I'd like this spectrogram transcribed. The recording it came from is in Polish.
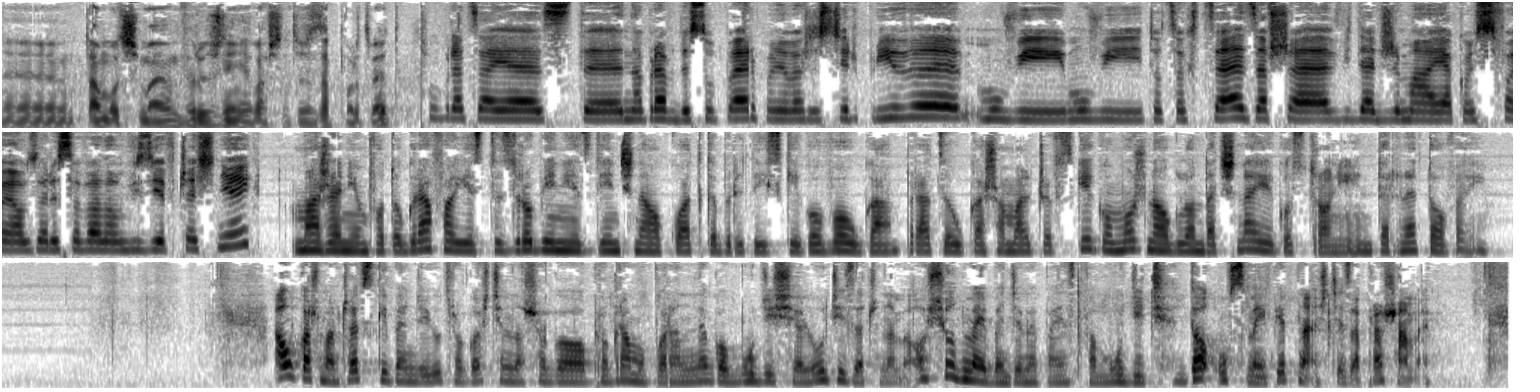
E, Tam otrzymałem wyróżnienie właśnie też za portret. Współpraca jest e, naprawdę super, ponieważ jest cierpliwy, mówi, mówi to, co chce. Zawsze widać, że ma jakąś swoją zarysowaną wizję wcześniej. Marzeniem fotografa jest zrobienie zdjęć na okładkę brytyjskiego Vogue'a. Pracę Łukasza Malczewskiego można oglądać na jego stronie internetowej. A Łukasz Malczewski będzie jutro gościem naszego programu porannego Budzi się ludzi. Zaczynamy o siódmej. Będziemy Państwa budzić do 8.15. Zapraszamy.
